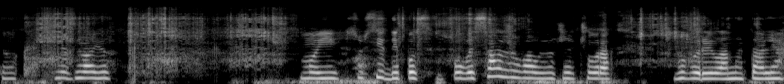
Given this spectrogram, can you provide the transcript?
Так, не знаю. Мої сусіди повисаджували вже вчора, говорила Наталя,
